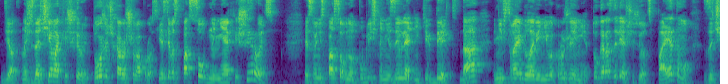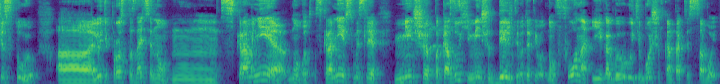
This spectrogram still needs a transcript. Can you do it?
делать. Значит, зачем афишировать? Тоже очень хороший вопрос. Если вы способны не афишировать, если вы не способны вот, публично не заявлять никаких дельт, да, ни в своей голове, ни в окружении, то гораздо легче живется. Поэтому зачастую э, люди просто, знаете, ну, скромнее, ну, вот скромнее в смысле меньше показухи, меньше дельты вот этой вот, ну, фона, и как бы вы будете больше в контакте с собой.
